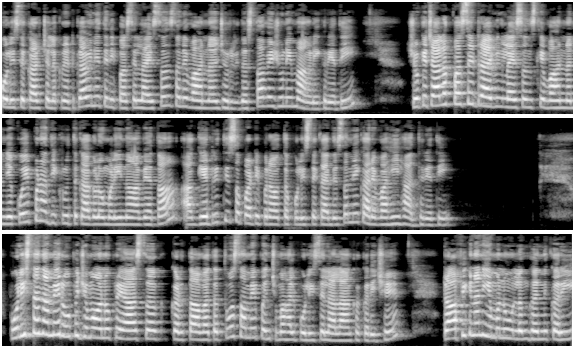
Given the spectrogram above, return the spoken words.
પોલીસે કાર ચાલકને અટકાવીને તેની પાસે લાયસન્સ અને વાહનના જરૂરી દસ્તાવેજોની માંગણી કરી હતી. જોકે ચાલક પાસે ડ્રાઇવિંગ લાયસન્સ કે વાહનના અન્ય કોઈ પણ અધિકૃત કાગળો મળી ન આવ્યા હતા, આ ગેરરીતિ સપાટી પર આવતા પોલીસે કાયદેસરની કાર્યવાહી હાથ ધરી હતી. પોલીસના નામે રૂપ જમાવાનો પ્રયાસ કરતા આવા તત્વો સામે પંચમહાલ પોલીસે લાલાંક કરી છે. ટ્રાફિકના નિયમોનું ઉલ્લંઘન કરી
